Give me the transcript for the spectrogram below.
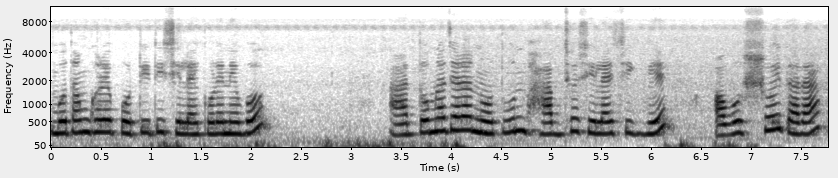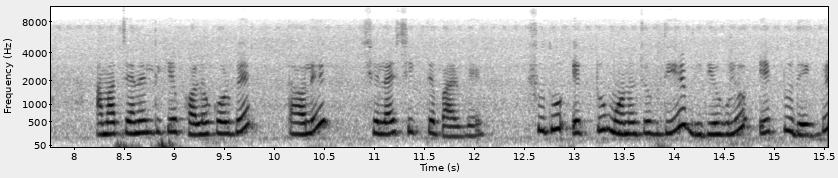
বোতাম ঘরে পট্টিটি সেলাই করে নেব। আর তোমরা যারা নতুন ভাবছ সেলাই শিখবে, অবশ্যই তারা আমার চ্যানেলটিকে ফলো করবে, তাহলে সেলাই শিখতে পারবে। শুধু একটু মনোযোগ দিয়ে ভিডিওগুলো একটু দেখবে,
